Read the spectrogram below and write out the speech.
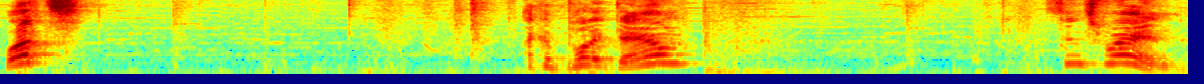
What? I can pull it down? Since when?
